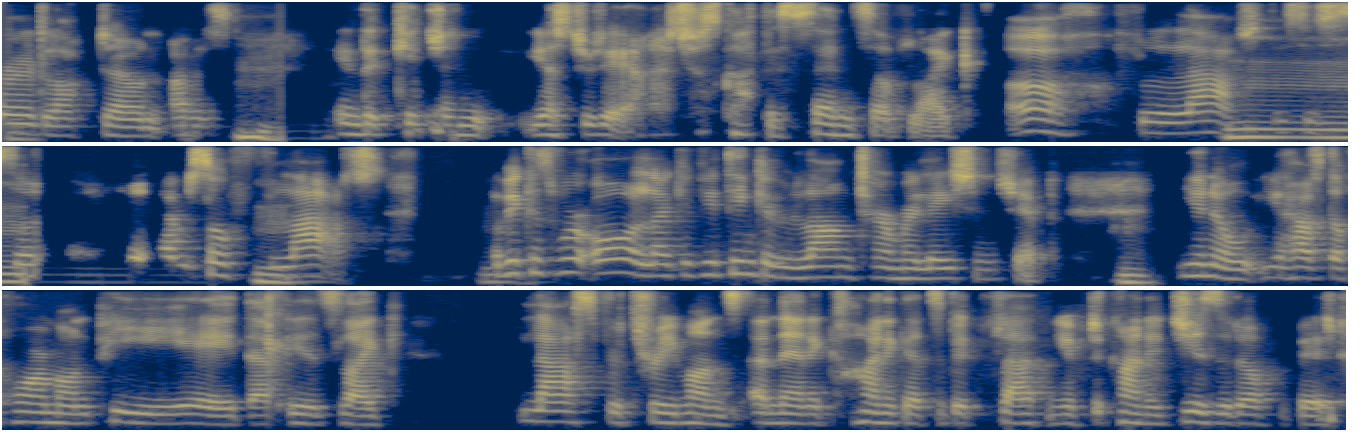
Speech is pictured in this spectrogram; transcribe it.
third lockdown. I was mm-hmm. in the kitchen yesterday and I just got this sense of like, oh, flat. Mm-hmm. This is so, mm. I'm so mm. flat. Because we're all like, if you think of long term relationship, you know, you have the hormone PEA that is like last for three months and then it kind of gets a bit flat and you have to kind of jizz it up a bit.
